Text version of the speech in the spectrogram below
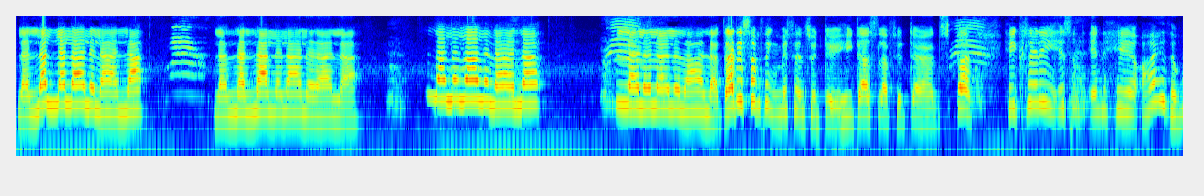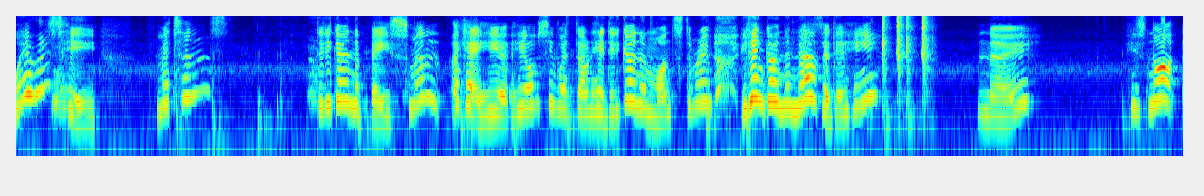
la la la la la la la. La la la la la la la la. La la la la la la. La la la la la. That is something Mittens would do. He does love to dance, but he clearly isn't in here either. Where is he? Mittens? Did he go in the basement? Okay, he he obviously went down here. Did he go in the monster room? He didn't go in the nether, did he? No. He's not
